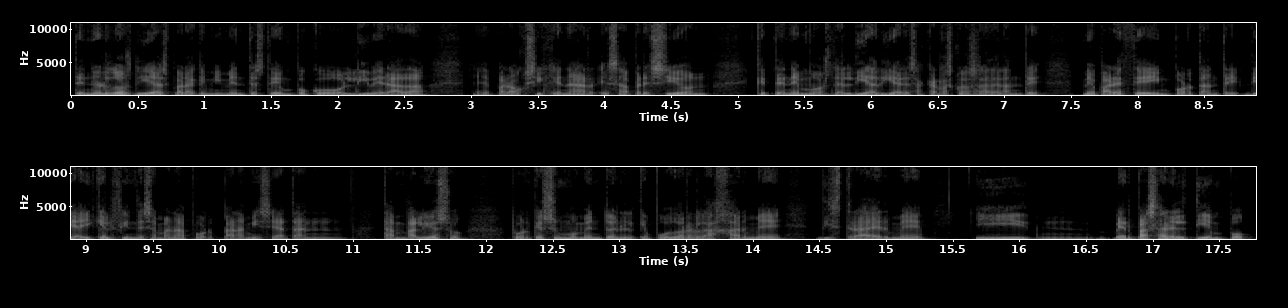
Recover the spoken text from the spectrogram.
Tener dos días para que mi mente esté un poco liberada, eh, para oxigenar esa presión que tenemos del día a día de sacar las cosas adelante, me parece importante. De ahí que el fin de semana por, para mí sea tan, tan valioso, porque es un momento en el que puedo relajarme, distraerme, y mm, ver pasar el tiempo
